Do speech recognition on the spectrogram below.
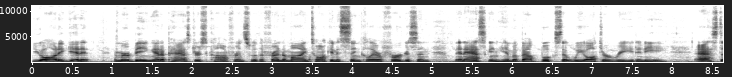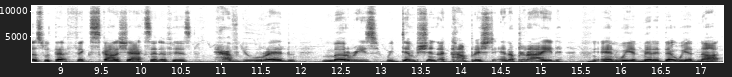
you ought to get it. I remember being at a pastor's conference with a friend of mine talking to Sinclair Ferguson and asking him about books that we ought to read. And he asked us with that thick Scottish accent of his, Have you read Murray's Redemption Accomplished and Applied? And we admitted that we had not.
